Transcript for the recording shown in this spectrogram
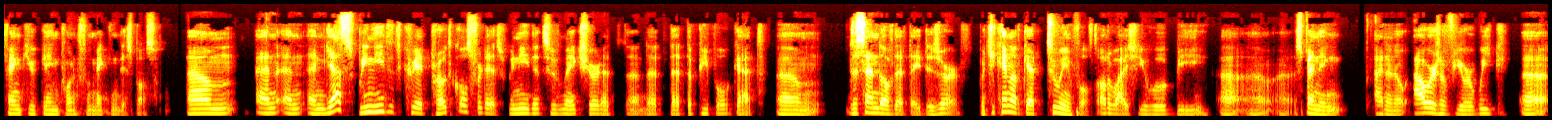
thank you GamePoint for making this possible um, and and and yes, we needed to create protocols for this. We needed to make sure that uh, that that the people get um, the send off that they deserve. But you cannot get too involved, otherwise you will be uh, uh, uh spending I don't know hours of your week uh,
